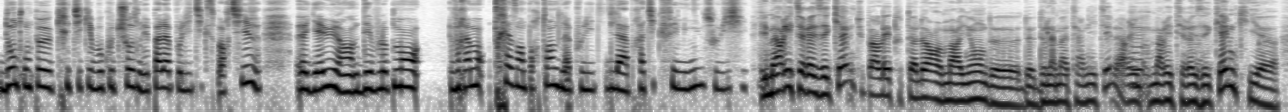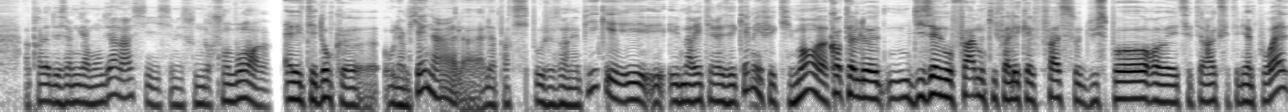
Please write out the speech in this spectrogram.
dont on peut critiquer beaucoup de choses, mais pas la politique sportive, euh, il y a eu un développement vraiment très important de la, de la pratique féminine sous Vichy. Et Marie-Thérèse Ekem, tu parlais tout à l'heure, Marion, de, de, la maternité. Mm. Marie-Thérèse Ekem, qui, euh, après la Deuxième Guerre mondiale, hein, si, mes souvenirs sont bons, euh, elle était donc euh, olympienne, hein, elle, a, participé aux Jeux Olympiques. Et, Marie-Thérèse Ekem, effectivement, quand elle disait aux femmes qu'il fallait qu'elles fassent du sport, etc., que c'était bien pour elles,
